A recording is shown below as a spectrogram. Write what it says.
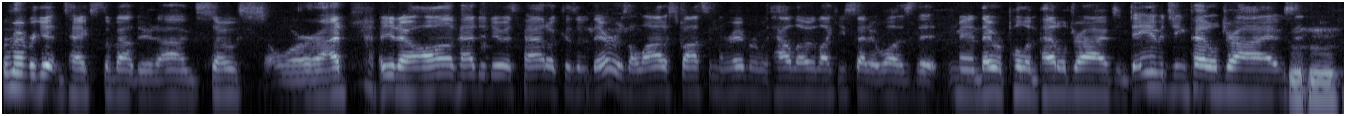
remember getting texts about, dude, I'm so sore. I, you know, all I've had to do is paddle because there was a lot of spots in the river with how low, like you said, it was that man, they were pulling pedal drives and damaging pedal drives. And, mm-hmm.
